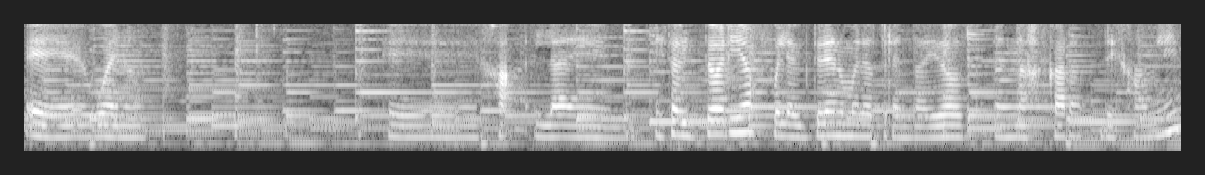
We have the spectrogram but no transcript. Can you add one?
Eh, bueno, eh, esta victoria fue la victoria número 32 en NASCAR de Hamlin.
